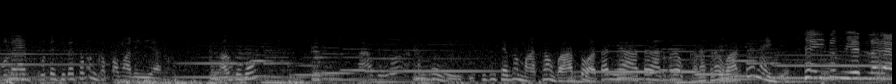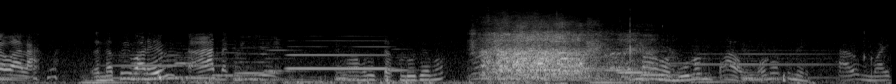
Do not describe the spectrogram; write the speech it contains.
બોલાય પોતે શિખર તો પણ ગપ્પા મારી યાર? આવું કે ડીસીપી સાહેબ માથામાં વાર તો હતા ને આ હતા આ બધા ઘણા ઘણા વાર છે ને એ તો મેદ લગાવ્યા વાલા. નકલી વાળ એમ? હા નકલી મારું ટકલું છે એમાં બોલો ને પાવ બોલો તું ને સારું મારી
